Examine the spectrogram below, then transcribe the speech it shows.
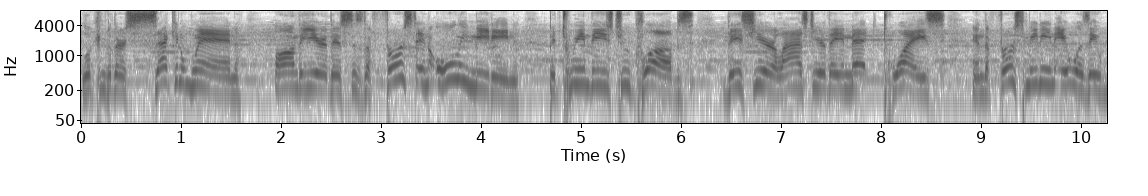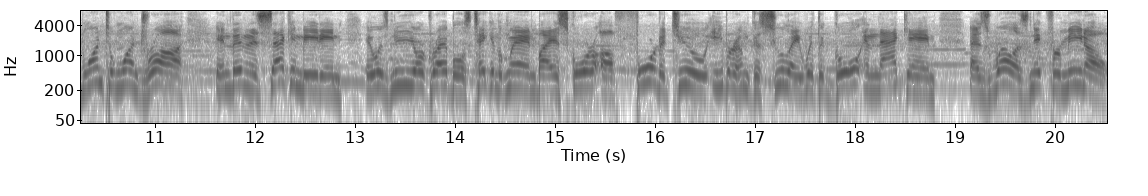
looking for their second win on the year. This is the first and only meeting between these two clubs this year. Last year they met twice. In the first meeting, it was a one to one draw. And then in the second meeting, it was New York Red Bulls taking the win by a score of 4 to 2. Ibrahim Kasule with a goal in that game, as well as Nick Firmino.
